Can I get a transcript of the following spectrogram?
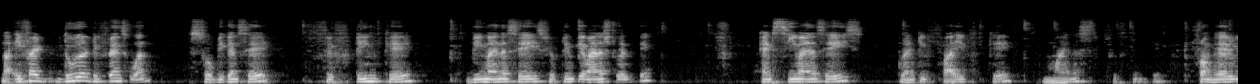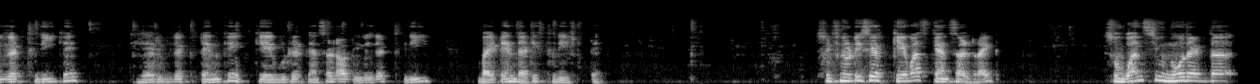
Now if I do the difference one, so we can say 15k, b minus a is 15k minus 12k and c minus a is 25k minus 15k. From here we get 3k, here we get 10k, k would get cancelled out, we will get 3 by 10 that is 3 to 10. So if you notice here k was cancelled, right? So once you know that the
